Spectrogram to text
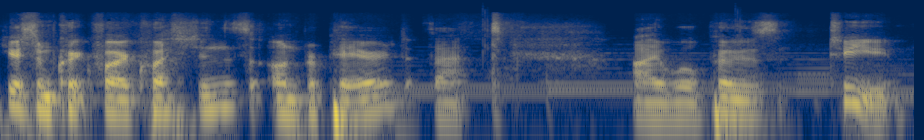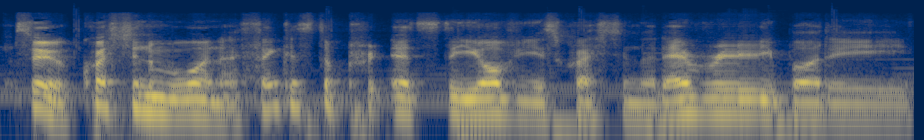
here's some quick fire questions unprepared that I will pose to you. So, question number one, I think it's the it's the obvious question that everybody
